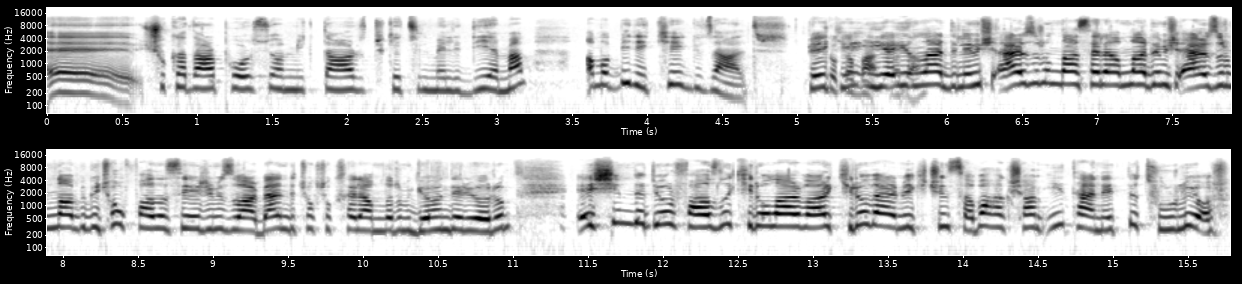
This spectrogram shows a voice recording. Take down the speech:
Ee, şu kadar porsiyon miktarı tüketilmeli diyemem. Ama bir iki güzeldir. Peki iyi yayınlar dilemiş. Erzurum'dan selamlar demiş. Erzurum'dan bugün çok fazla seyircimiz var. Ben de çok çok selamlarımı gönderiyorum. Eşimde diyor fazla kilolar var. Kilo vermek için sabah akşam internette turluyor.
